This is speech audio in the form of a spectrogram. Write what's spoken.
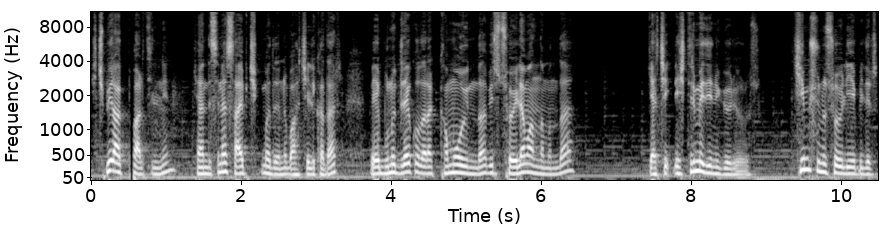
hiçbir AK Partilinin kendisine sahip çıkmadığını Bahçeli kadar ve bunu direkt olarak kamuoyunda bir söylem anlamında gerçekleştirmediğini görüyoruz. Kim şunu söyleyebilir?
